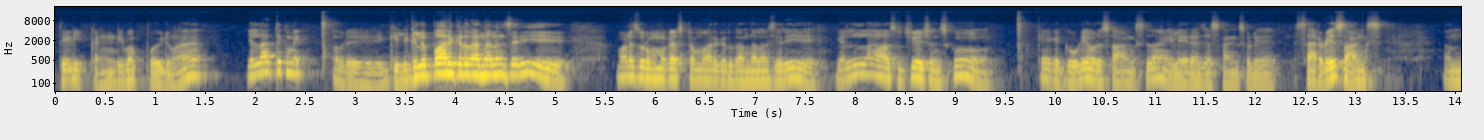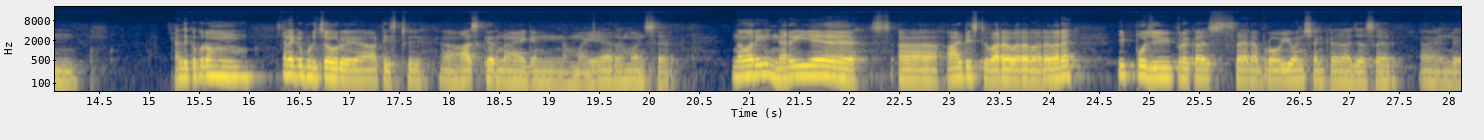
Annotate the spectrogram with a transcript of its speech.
தேடி கண்டிப்பாக போயிடுவேன். எல்லாத்துக்குமே. ஒரு கிளுகிளுப்பாக இருக்கிறதா இருந்தாலும் சரி மனசு ரொம்ப கஷ்டமாக இருக்கிறதா இருந்தாலும் சரி எல்லா சுச்சுவேஷன்ஸ்க்கும் கேட்கக்கூடிய ஒரு சாங்ஸ் தான் இளையராஜா சாங்ஸோடைய சாருடைய சாங்ஸ் அதுக்கப்புறம் எனக்கு பிடிச்ச ஒரு ஆர்டிஸ்ட்டு ஆஸ்கர் நாயகன் நம்ம ஏஆர் ரஹ்மான் சார் இந்த மாதிரி நிறைய ஆர்டிஸ்ட் வர வர வர வர இப்போது ஜிவி பிரகாஷ் சார் அப்புறம் Yuvan Shankar Raja sir and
